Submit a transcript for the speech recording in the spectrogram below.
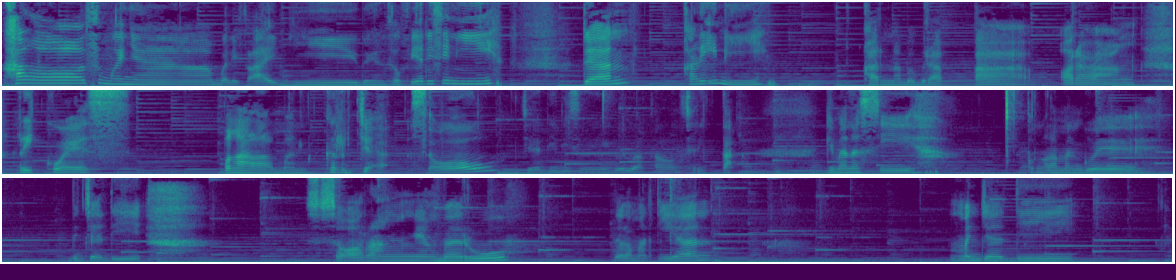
Halo semuanya, balik lagi dengan Sylvia di sini. Dan kali ini karena beberapa orang request pengalaman kerja, so jadi di sini gue bakal cerita gimana sih pengalaman gue menjadi seseorang yang baru dalam artian menjadi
